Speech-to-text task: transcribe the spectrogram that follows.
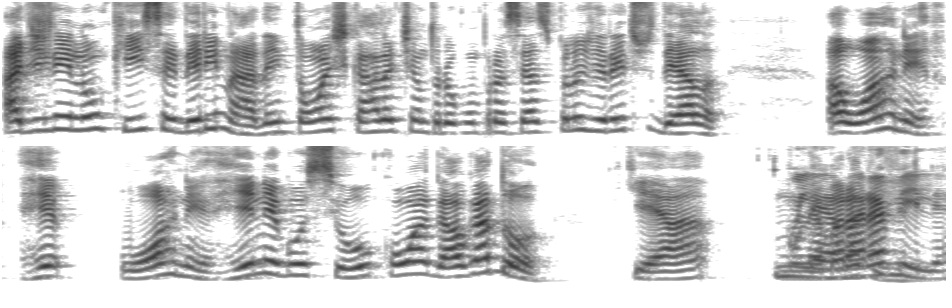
A Disney não quis ceder em nada, então a Scarlett entrou com o processo pelos direitos dela. A Warner, re- Warner renegociou com a Gal Gadot, que é a Mulher, Maravilha.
